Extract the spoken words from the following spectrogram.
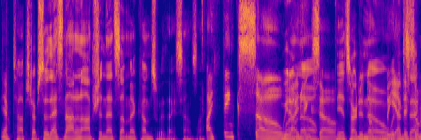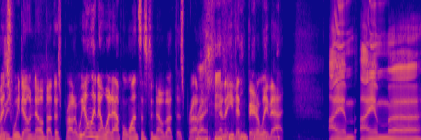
Yeah. top strap. So that's not an option. That's something that comes with. It sounds like I think so. we don't I know. think so. Yeah, it's hard to know. But, but yeah, there's so much we don't know about this product. We only know what Apple wants us to know about this product, Right. and even barely that. I am. I am. uh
